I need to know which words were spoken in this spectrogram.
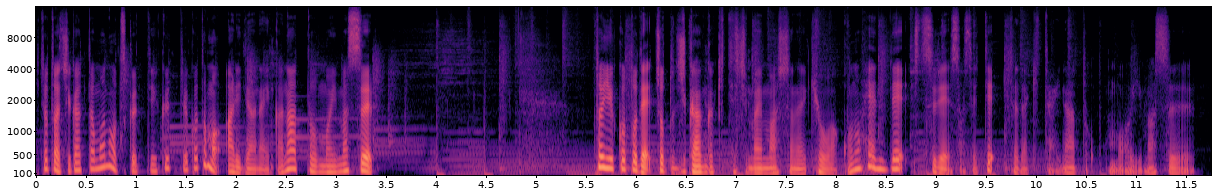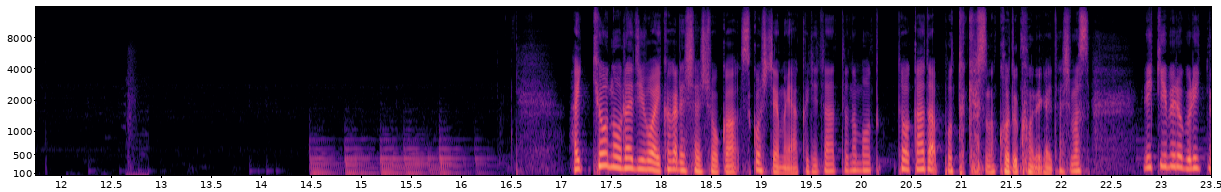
人とは違ったものを作っていくっていうこともありではないかなと思います。ということで、ちょっと時間が来てしまいましたので、今日はこの辺で失礼させていただきたいなと思います。はい、今日のラジオはいかがでしたでしょうか？少しでも役に立ったのもとかだ、ポッドキャストの購読をお願いいたします。リッキーブログ、リッキ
